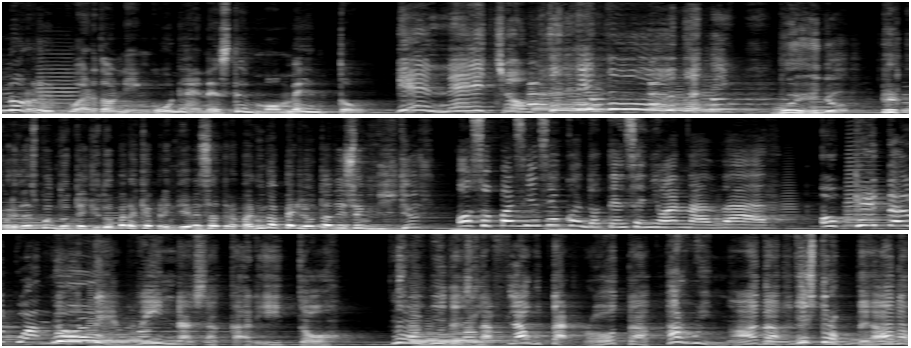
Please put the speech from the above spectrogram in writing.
No recuerdo ninguna en este momento. Bien hecho. Bueno, ¿recuerdas cuando te ayudó para que aprendieras a atrapar una pelota de semillas? O su paciencia cuando te enseñó a nadar. ¿O qué tal cuando...? No te rindas, Sacarito. No olvides la flauta rota, arruinada, estropeada,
